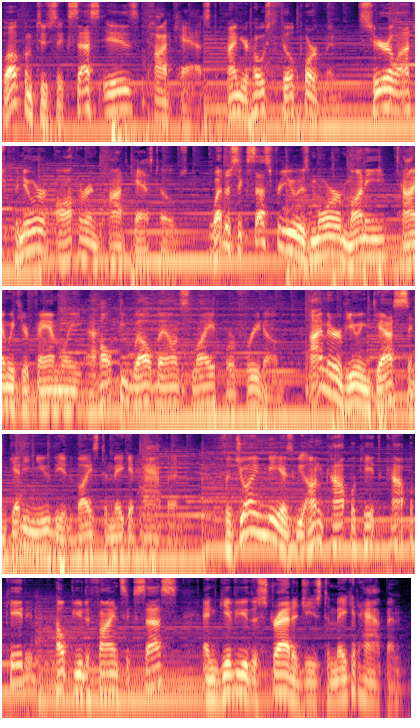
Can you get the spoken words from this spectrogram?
Welcome to Success Is Podcast. I'm your host, Phil Portman, serial entrepreneur, author, and podcast host. Whether success for you is more money, time with your family, a healthy, well balanced life, or freedom, I'm interviewing guests and getting you the advice to make it happen. So join me as we uncomplicate the complicated, help you define success, and give you the strategies to make it happen.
